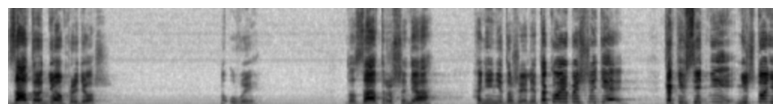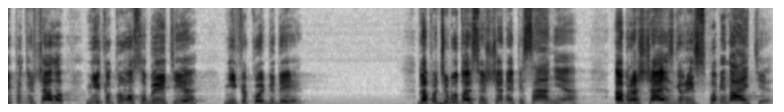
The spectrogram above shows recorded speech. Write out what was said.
завтра днем придешь. Но, увы, до завтрашнего они не дожили. Такой обычный день, как и все дни. Ничто не предвещало никакого события, никакой беды. Но почему-то Священное Писание, обращаясь, говорит, вспоминайте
